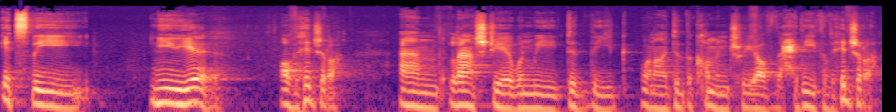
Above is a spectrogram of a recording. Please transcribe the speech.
It's the new year of Hijrah. And last year, when we did the when I did the commentary of the Hadith of Hijrah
